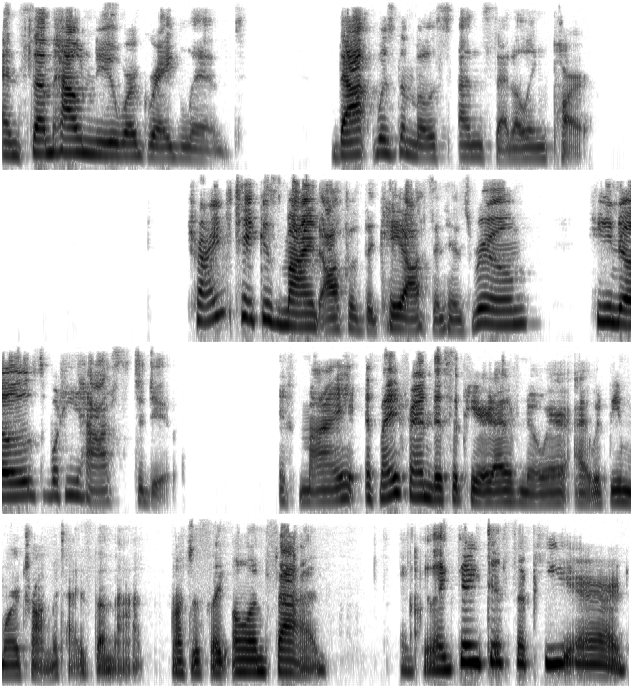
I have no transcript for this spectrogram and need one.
and somehow knew where Greg lived. That was the most unsettling part. Trying to take his mind off of the chaos in his room, he knows what he has to do. If my if my friend disappeared out of nowhere, I would be more traumatized than that. Not just like, oh, I'm sad. I'd be like, they disappeared.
